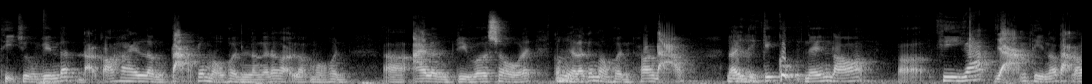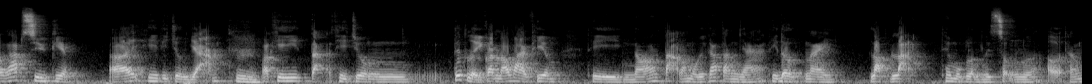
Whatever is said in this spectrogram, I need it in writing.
thị trường viên đất đã có hai lần tạo cái mẫu hình là người ta gọi là mẫu hình uh, island reversal đấy có ừ. nghĩa là cái mẫu hình hoang đảo đấy ừ. thì cái cụm nến đó uh, khi gáp giảm thì nó tạo ra gáp siêu kiệt đấy khi thị trường giảm ừ. và khi tạ, thị trường tích lũy con nó vài phiên thì nó tạo ra một cái gáp tăng giá thì đợt này lặp lại thêm một lần lịch sử nữa ở tháng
